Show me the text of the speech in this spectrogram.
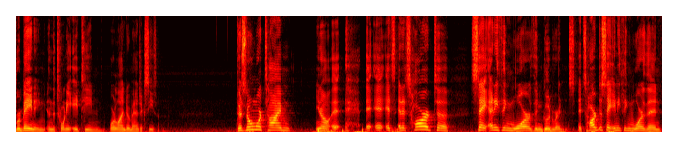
remaining in the 2018 Orlando Magic season. There's no more time, you know, it, it, it's and it's hard to say anything more than good riddance. It's hard to say anything more than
